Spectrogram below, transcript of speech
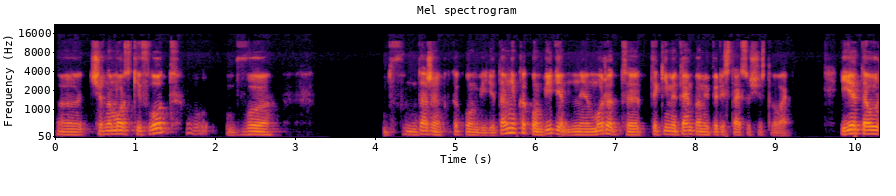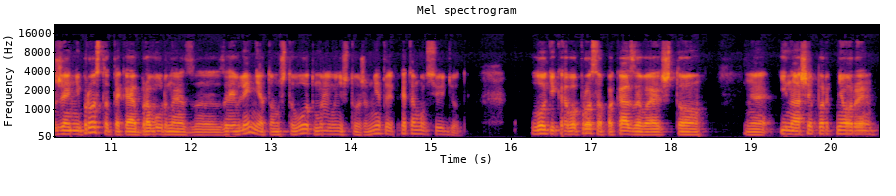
э, Черноморский флот в даже в каком виде, там ни в каком виде может э, такими темпами перестать существовать. И это уже не просто такая бравурное заявление о том, что вот мы уничтожим. Нет, к этому все идет. Логика вопроса показывает, что э, и наши партнеры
